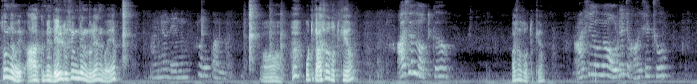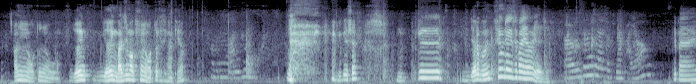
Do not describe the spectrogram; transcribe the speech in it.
수영장 왜? 아 그러면 내일도 수영장 놀이 하는 거예요? 아니요, 내는 한국 안 나. 어 헉, 어떻게 아쉬워서 어떻게 해요? 아쉬우면 어떡해요? 아쉬워서 어떻게 해요? 아쉬우면 어린이집 가시죠. 아니 어떠냐고 여행 여행 마지막 수영 어떻게 생각해요? 저는 안 좋은 거 끝이야? 음, 끝 여러분 수영장에서 봐요 해야지 나는 상태에서 그냥 봐요. 바이바이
